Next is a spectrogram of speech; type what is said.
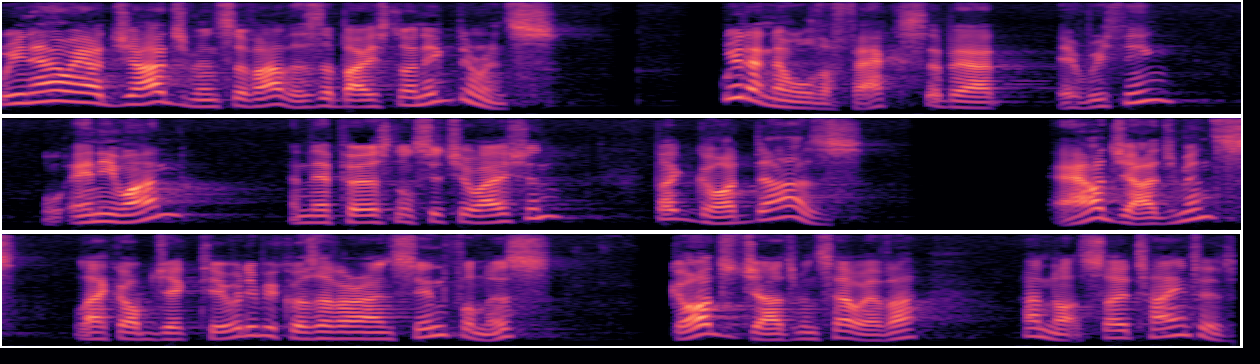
we know our judgments of others are based on ignorance. We don't know all the facts about everything or anyone and their personal situation, but God does. Our judgments lack objectivity because of our own sinfulness. God's judgments, however, are not so tainted.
